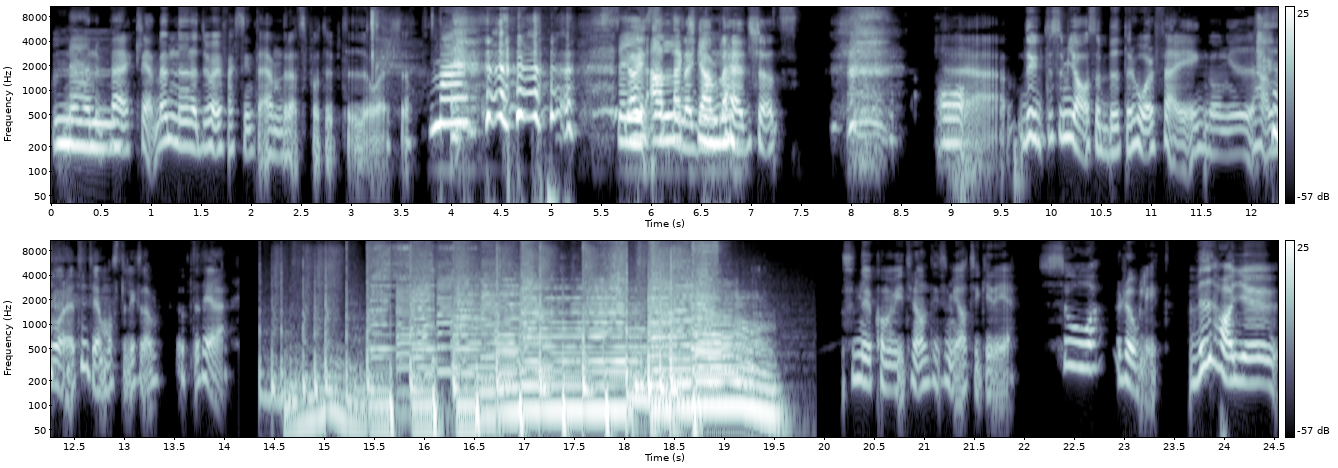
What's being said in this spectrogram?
men... men... verkligen. Men Mina, du har ju faktiskt inte ändrats på typ tio år. Så. Nej. jag har ju sett alla dina gamla headshots. Oh. du är inte som jag som byter hårfärg en gång i halvåret jag måste liksom uppdatera. Så nu kommer vi till någonting som jag tycker är så roligt. Vi har ju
